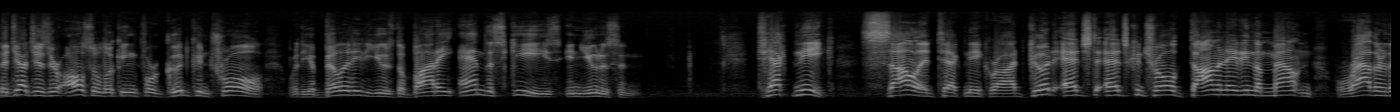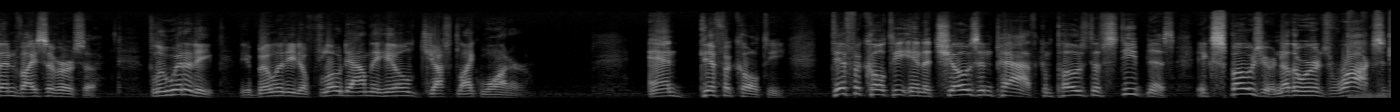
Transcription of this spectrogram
The judges are also looking for good control or the ability to use the body and the skis in unison. Technique. Solid technique, Rod. Good edge to edge control, dominating the mountain rather than vice versa. Fluidity the ability to flow down the hill just like water. And difficulty. Difficulty in a chosen path composed of steepness, exposure, in other words, rocks and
